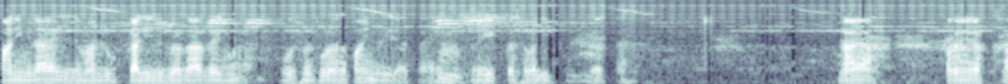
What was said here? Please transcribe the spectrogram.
पानी मिलाया जैसे मान लो चालीस रुपये का आता है तो उसमें थोड़ा सा पानी मिल जाता है। हम्म। तो एक का सवाल जाता है। लाया पकड़ने रखा।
